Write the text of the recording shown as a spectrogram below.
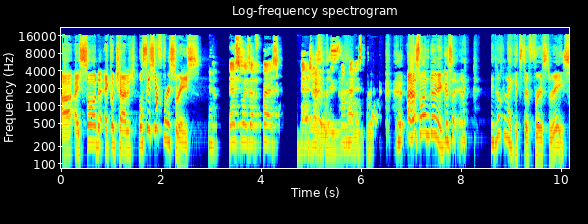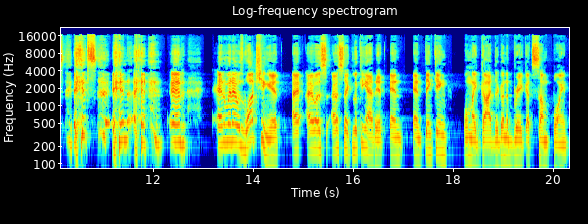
uh, i saw the eco challenge. Was this your first race this was a first that is correct. I was wondering because like, they look like it's their first race. It's and and and when I was watching it, I, I was I was like looking at it and and thinking, oh my god, they're gonna break at some point.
